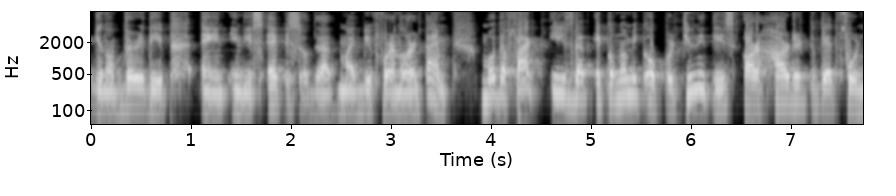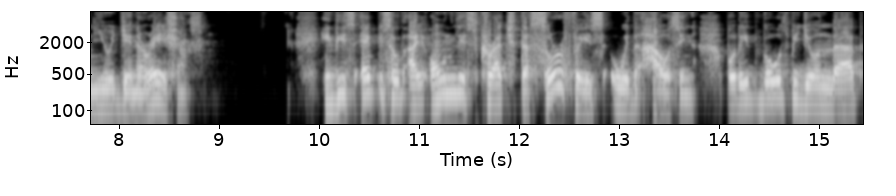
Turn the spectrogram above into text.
you know very deep in, in this episode. That might be for another time. But the fact is that economic opportunities are harder to get for new generations. In this episode, I only scratched the surface with housing, but it goes beyond that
